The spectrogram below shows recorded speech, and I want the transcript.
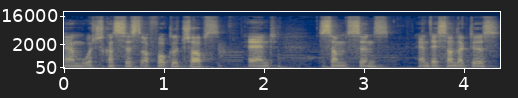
um, which consists of vocal chops and some synths, and they sound like this.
